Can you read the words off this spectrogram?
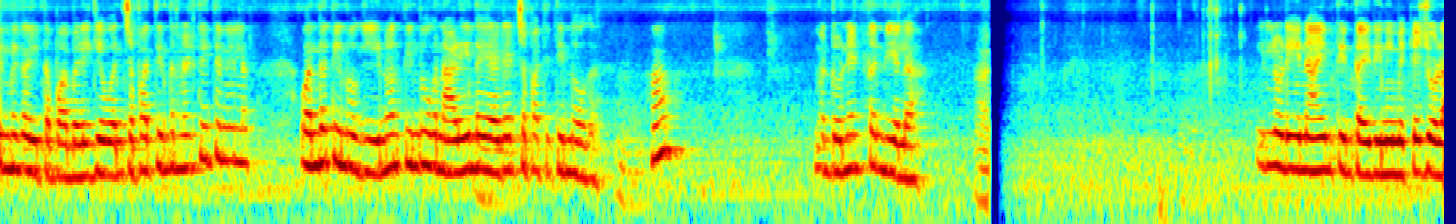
ತಿನ್ಬೇಕಾಗಿತ್ತಪ್ಪ, ಬೆಳಿಗ್ಗೆ ಒಂದು ಚಪಾತಿ ತಿಂದ್ರೆ ನಡಿತೈತೇನಿಲ್ಲ. ಒಂದೇ ತಿಂದು ಹೋಗಿ, ಇನ್ನೊಂದು ತಿಂದು ಹೋಗಿ, ನಾಳೆಯಿಂದ ಎರಡೆರಡು ಚಪಾತಿ ತಿಂದು ಹೋಗ. ಹಾಂ? ಮತ್ತು ಡೊನೇಟ್ ತಂದಿಯಲ್ಲ? ಇಲ್ಲಿ ನೋಡಿ ನಾನು ತಿಂತಾ ಇದ್ದೀನಿ, ಮೆಕ್ಕೆಜೋಳ.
